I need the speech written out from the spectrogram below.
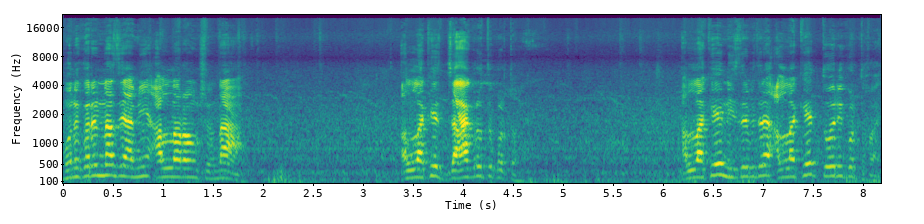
মনে করেন না যে আমি আল্লাহর অংশ, না। আল্লাহকে জাগ্রত করতে হয়। আল্লাহকে, নিজের ভিতরে আল্লাহকে তৈরি করতে হয়।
